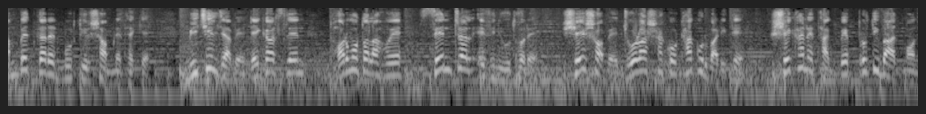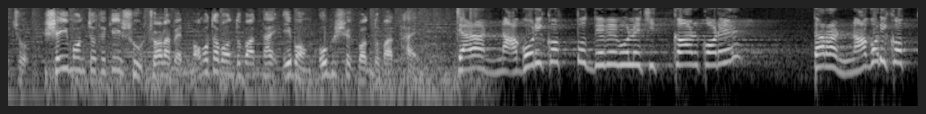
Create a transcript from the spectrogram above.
আম্বেদকরের মূর্তির সামনে থেকে। মিছিল যাবে ডেকার্স লেন ধর্মতলা হয়ে সেন্ট্রাল এভিনিউ ধরে। শেষ হবে জোড়াসাঁকো ঠাকুর বাড়িতে সেখানে থাকবে প্রতিবাদ মঞ্চ। সেই মঞ্চ থেকেই সুর চড়াবেন মমতা বন্দ্যোপাধ্যায় এবং অভিষেক বন্দ্যোপাধ্যায়। যারা নাগরিকত্ব দেবে বলে চিৎকার করে, তারা নাগরিকত্ব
